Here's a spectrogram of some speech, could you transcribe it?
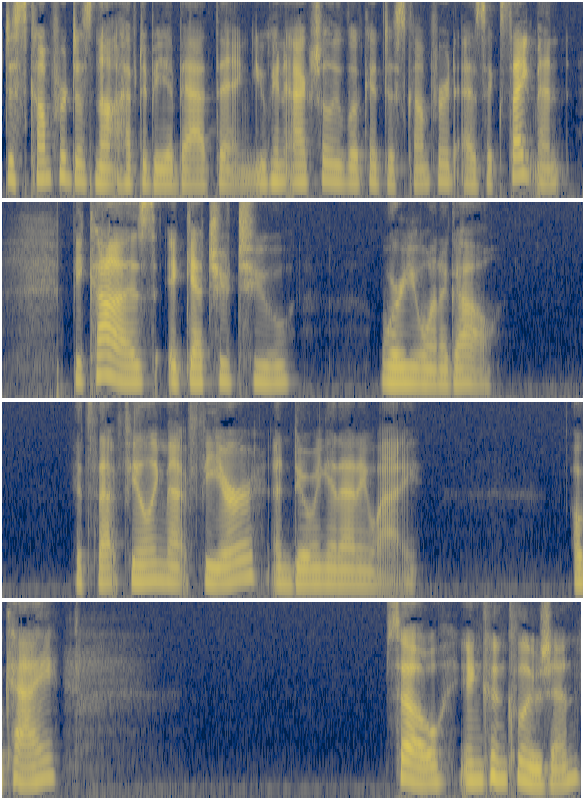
Discomfort does not have to be a bad thing. You can actually look at discomfort as excitement because it gets you to where you want to go. It's that feeling that fear and doing it anyway. Okay? So, in conclusion,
